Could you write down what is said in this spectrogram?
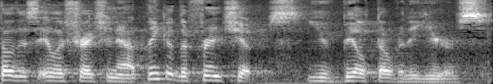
throw this illustration out. Think of the friendships you've built over the years.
